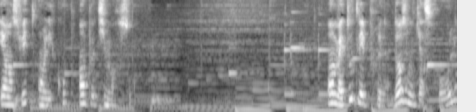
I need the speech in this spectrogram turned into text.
et ensuite on les coupe en petits morceaux. On met toutes les prunes dans une casserole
